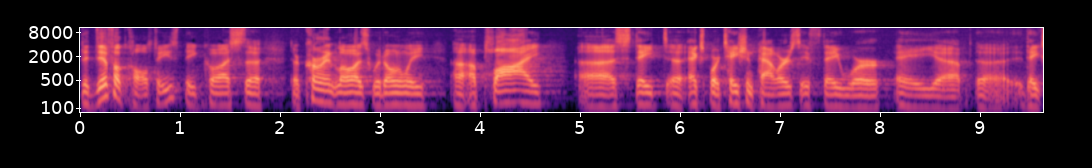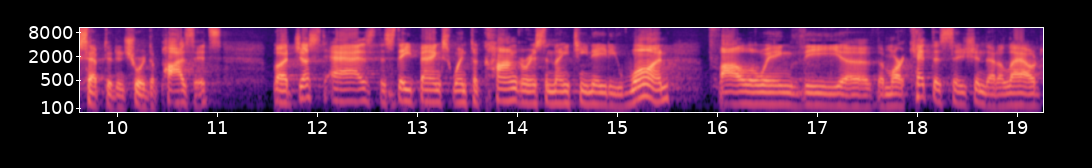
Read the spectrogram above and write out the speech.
the difficulties because the, the current laws would only uh, apply uh, state uh, exportation powers if they were a, uh, they accepted insured deposits. But just as the state banks went to Congress in 1981, following the, uh, the Marquette decision that allowed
